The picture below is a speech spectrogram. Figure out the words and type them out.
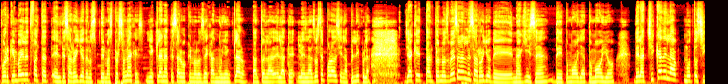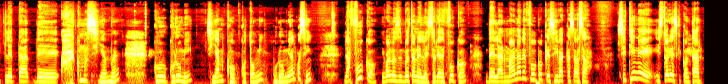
Porque en Violet falta el desarrollo de los demás personajes. Y en Clanat es algo que no los dejan muy en claro. Tanto en, la- en la en las dos temporadas y en la película. Ya que tanto nos ves en el desarrollo de Nagisa, de Tomoya, Tomoyo, de la chica de la motocicleta de. ¿Cómo se llama? Ku- Kurumi. Se llama Ko- Kotomi, Kurumi, algo así. La Fuko, igual nos muestran en la historia de Fuko, de la hermana de Fuko que se iba a casar, o sea, sí tiene historias que contar,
